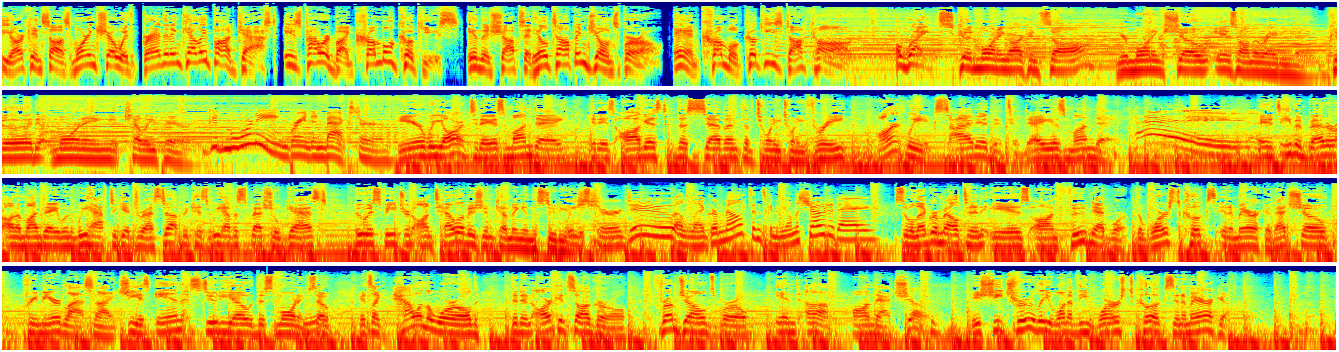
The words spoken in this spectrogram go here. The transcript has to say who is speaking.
Speaker 1: The Arkansas's Morning Show with Brandon and Kelly podcast is powered by Crumbl Cookies in the shops at Hilltop and Jonesboro and crumblcookies.com.
Speaker 2: All right. Good morning, Arkansas. Your morning show is on the radio. Good morning, Kelly Perry.
Speaker 3: Good morning, Brandon Baxter.
Speaker 2: Here we are. Today is Monday. It is August the 7th of 2023. Aren't we excited that today is Monday?
Speaker 3: Hey!
Speaker 2: And it's even better on a Monday when we have to get dressed up because we have a special guest who is featured on television coming in the studio.
Speaker 3: We sure do. Allegra Melton's going to be on the show today.
Speaker 2: So Allegra Melton is on Food Network, The Worst Cooks in America. That show premiered last night. She is in studio this morning. So mm-hmm. it's like, how in the world did an Arkansas girl from Jonesboro end up on that show? Is she truly one of the worst cooks in America?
